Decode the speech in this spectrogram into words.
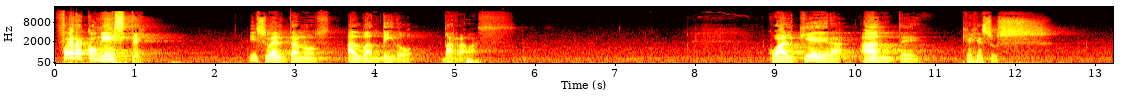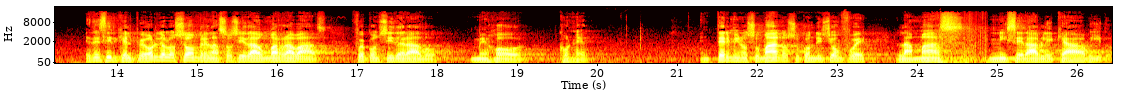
fuera con este y suéltanos al bandido Barrabás. Cualquiera ante que Jesús. Es decir, que el peor de los hombres en la sociedad, un Barrabás, fue considerado mejor con él. En términos humanos, su condición fue la más miserable que ha habido.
